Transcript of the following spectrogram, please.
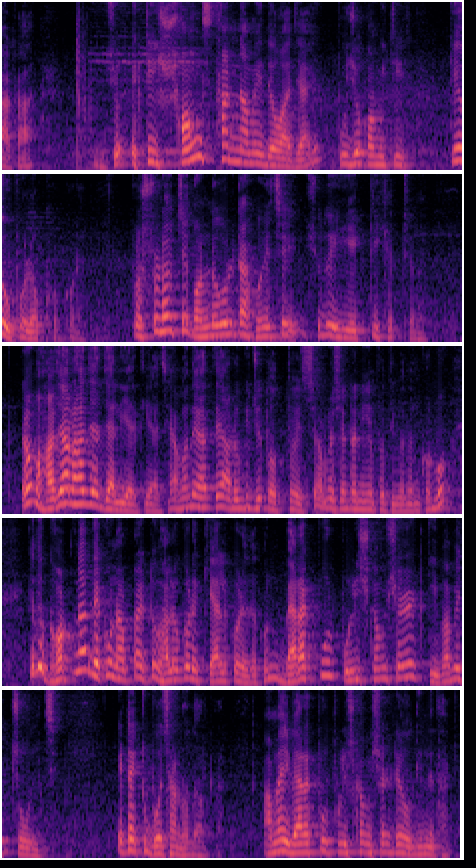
টাকা একটি সংস্থার নামে দেওয়া যায়, পুজো কমিটিরকে উপলক্ষ করে? প্রশ্নটা হচ্ছে গণ্ডগোলটা হয়েছে শুধু এই একটি ক্ষেত্রে নয়। এরকম হাজার হাজার জালিয়াতি আছে। আমাদের হাতে আরও কিছু তথ্য এসছে, আমরা সেটা নিয়ে প্রতিবেদন করব। কিন্তু ঘটনা দেখুন, আপনারা একটু ভালো করে খেয়াল করে দেখুন, ব্যারাকপুর পুলিশ কমিশনারেট কীভাবে চলছে। এটা একটু বোঝানো দরকার। আমরা এই ব্যারাকপুর পুলিশ কমিশনারেটের অধীনে থাকি।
